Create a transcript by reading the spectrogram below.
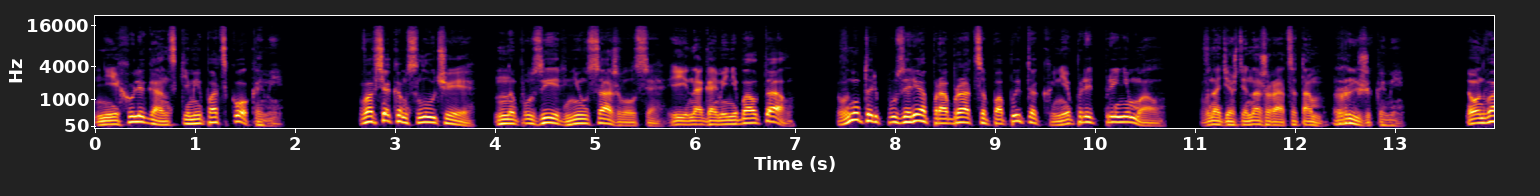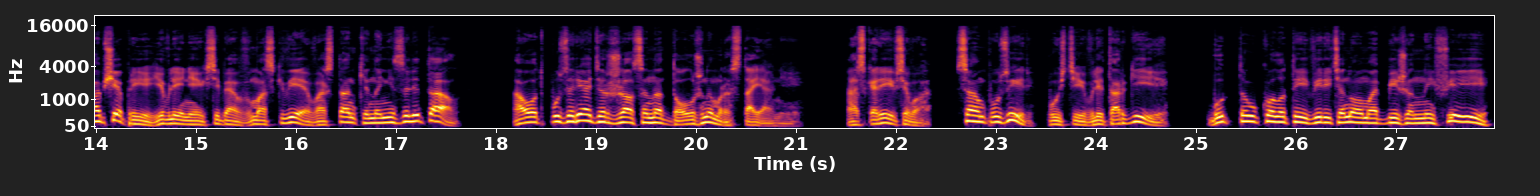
ни хулиганскими подскоками. Во всяком случае, на пузырь не усаживался и ногами не болтал, внутрь пузыря пробраться попыток не предпринимал, в надежде нажраться там рыжиками. Он вообще при явлениях себя в Москве в Останкино не залетал, а от пузыря держался на должном расстоянии. А скорее всего, сам пузырь, пусть и в литургии, будто уколотый веретеном обиженной феи,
